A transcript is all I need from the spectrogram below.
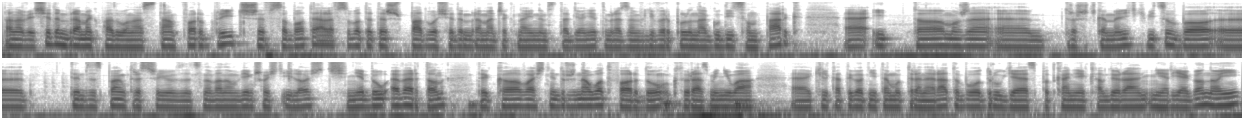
Panowie, 7 bramek padło na Stamford Bridge w sobotę, ale w sobotę też padło 7 brameczek na innym stadionie, tym razem w Liverpoolu na Goodison Park. E, I to może e, troszeczkę mylić kibiców, bo e, tym zespołem, który strzelił zdecydowaną większość ilość, nie był Everton, tylko właśnie drużyna Watfordu, która zmieniła e, kilka tygodni temu trenera. To było drugie spotkanie Claudio Ranieriego, no i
